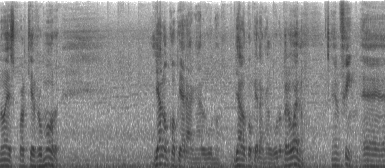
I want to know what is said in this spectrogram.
no es cualquier rumor. Ya lo copiarán algunos, ya lo copiarán algunos, pero bueno, en fin, eh,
